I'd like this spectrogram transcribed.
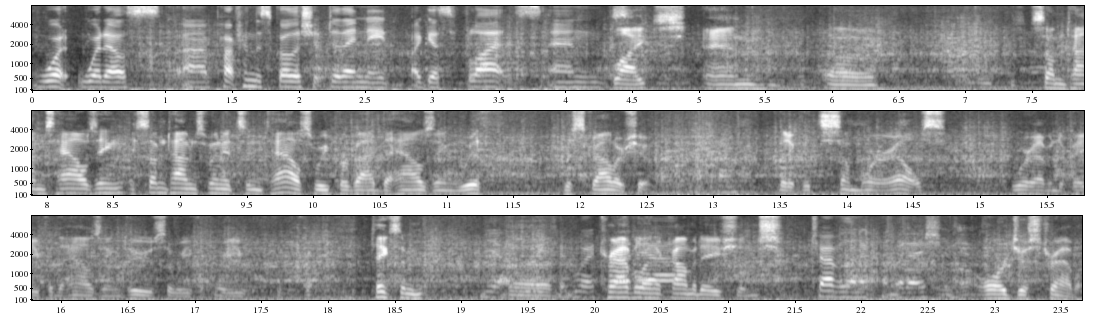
what what else uh, apart from the scholarship do they need? I guess flights and flights and uh, sometimes housing. Sometimes when it's in Taos, we provide the housing with the scholarship. But if it's somewhere else, we're having to pay for the housing too. So we we take some yeah, we could uh, travel and accommodations, travel and accommodation. or just travel.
